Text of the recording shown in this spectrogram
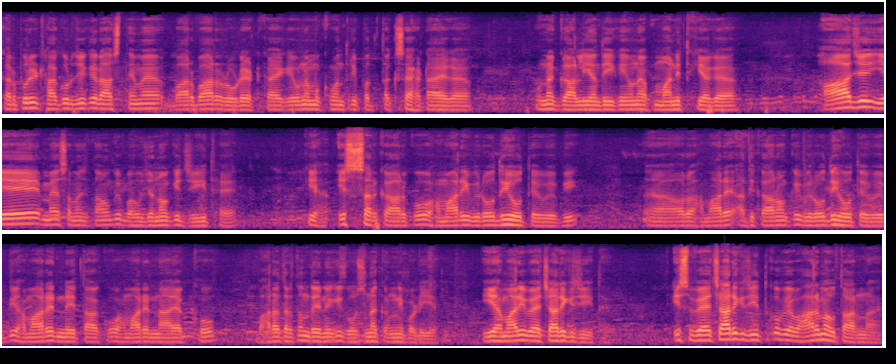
कर्पूरी ठाकुर जी के रास्ते में बार बार रोड़े अटकाए गए, उन्हें मुख्यमंत्री पद तक से हटाया गया, उन्हें गालियाँ दी गई, उन्हें अपमानित किया गया। आज ये मैं समझता हूँ कि बहुजनों की जीत है कि इस सरकार को हमारी विरोधी होते हुए भी और हमारे अधिकारों के विरोधी होते हुए भी हमारे नेता को, हमारे नायक को भारत रत्न देने की घोषणा करनी पड़ी है। ये हमारी वैचारिक जीत है। इस वैचारिक जीत को व्यवहार में उतारना है।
